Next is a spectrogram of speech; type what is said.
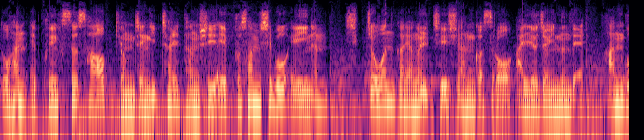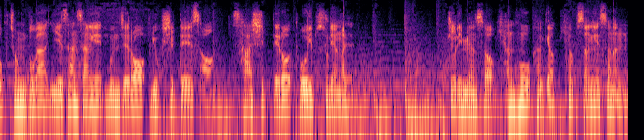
또한 FX 사업 경쟁 입찰 당시 F-35A는 10조 원가량을 제시한 것으로 알려져 있는데 한국 정부가 예산상의 문제로 60대에서 40대로 도입 수량을 줄이면서 향후 가격 협상에서는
